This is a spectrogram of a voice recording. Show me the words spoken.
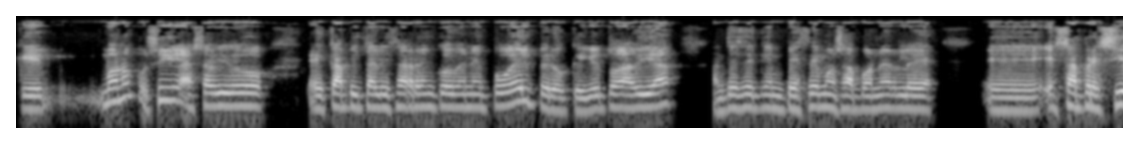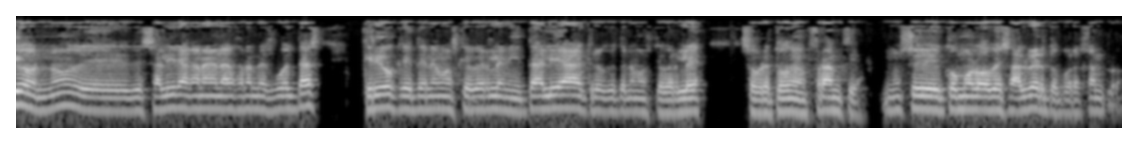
que, bueno, pues sí, ha sabido eh, capitalizar Renko Benepoel, pero que yo todavía, antes de que empecemos a ponerle eh, esa presión ¿no? de, salir a ganar en las grandes vueltas, creo que tenemos que verle en Italia, creo que tenemos que verle sobre todo en Francia. No sé cómo lo ves, Alberto, por ejemplo.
